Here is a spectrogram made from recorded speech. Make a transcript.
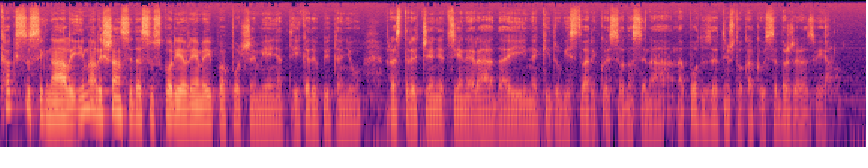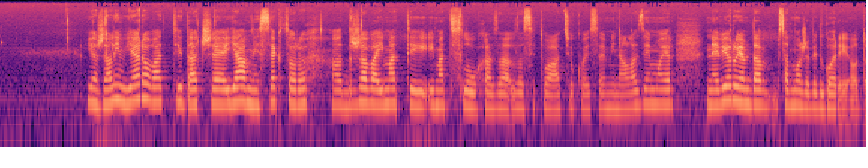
kakvi su signali, ima li šanse da se u skorije vrijeme ipak počne mijenjati kada je u pitanju rastrećenje cijene rada i neki drugi stvari koje se odnose na, na poduzetništvo kako bi se brže razvijalo? Ja želim vjerovati da će javni sektor eh, država imati, imati sluha za, za situaciju u kojoj se mi nalazimo, jer ne vjerujem da sad može biti gore od,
